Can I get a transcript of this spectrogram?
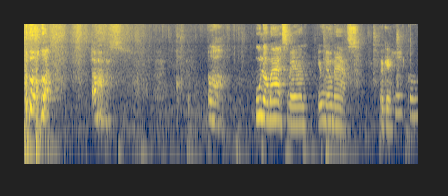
oh. Oh. Uno más, man. Uno más. Okay. Here you go.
